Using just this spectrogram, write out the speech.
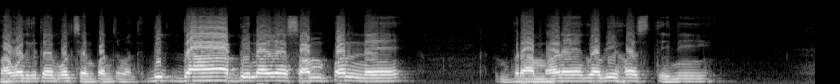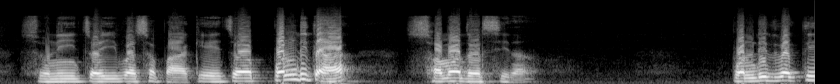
ভগবত গীতায় বলছেন পঞ্চমাতে বিদ্যা বিনয় সম্পন্নে ব্রাহ্মণে গভি হস্তিনী শুনি চৈব সপাকে চ পণ্ডিতা সমদর্শিনা পণ্ডিত ব্যক্তি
